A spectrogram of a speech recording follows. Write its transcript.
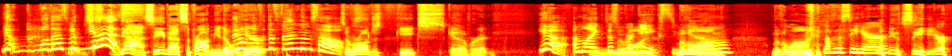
Yeah, well that's what yes. Yeah. See, that's the problem. You don't, They don't hear. have to defend themselves. so we're all just geeks. Get over it. Yeah. I'm like this. We're on. geeks. Move you along. Know? Move along. Nothing to see here. Nothing to see here.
